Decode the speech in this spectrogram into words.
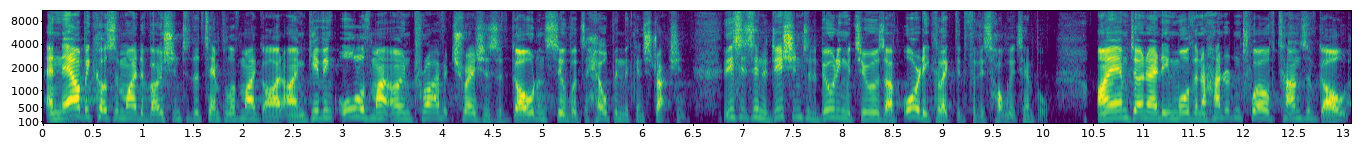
And now, because of my devotion to the temple of my God, I am giving all of my own private treasures of gold and silver to help in the construction. This is in addition to the building materials I've already collected for this holy temple. I am donating more than 112 tons of gold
